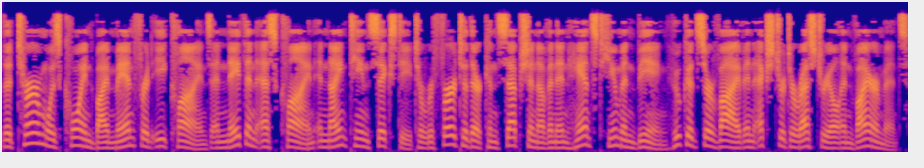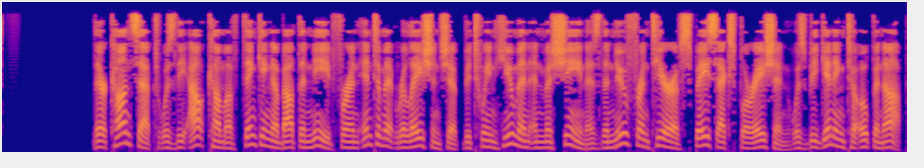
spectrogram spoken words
The term was coined by Manfred E. Clynes and Nathan S. Kline in 1960 to refer to their conception of an enhanced human being who could survive in extraterrestrial environments, their concept was the outcome of thinking about the need for an intimate relationship between human and machine as the new frontier of space exploration was beginning to open up.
